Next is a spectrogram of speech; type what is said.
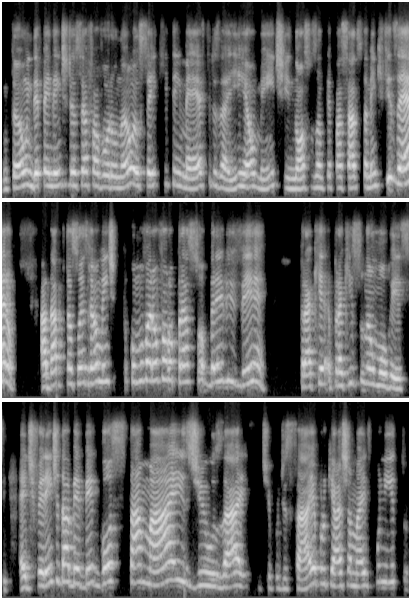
Então, independente de eu ser a favor ou não, eu sei que tem mestres aí, realmente, e nossos antepassados também, que fizeram adaptações realmente, como o Varão falou, para sobreviver, para que, que isso não morresse. É diferente da bebê gostar mais de usar esse tipo de saia porque acha mais bonito.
